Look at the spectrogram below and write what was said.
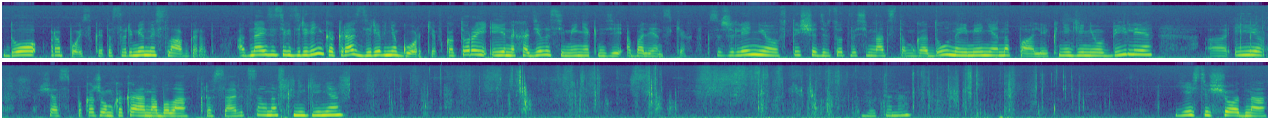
до Пропойска, это современный Славгород. Одна из этих деревень как раз деревня Горки, в которой и находилось имение князей Оболенских. К сожалению, в 1918 году на имение напали, княгиню убили, э, и сейчас покажу вам, какая она была красавица у нас княгиня. Вот она. Есть еще одна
